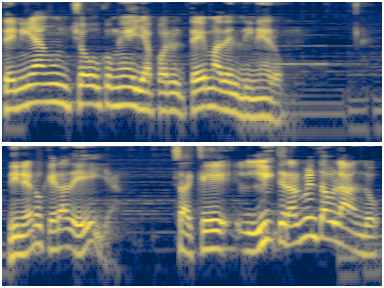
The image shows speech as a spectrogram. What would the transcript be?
tenían un show con ella por el tema del dinero. Dinero que era de ella. O sea, que literalmente hablando,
